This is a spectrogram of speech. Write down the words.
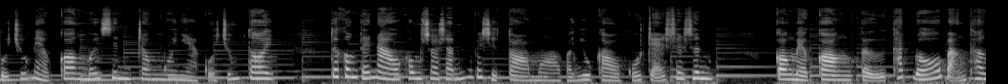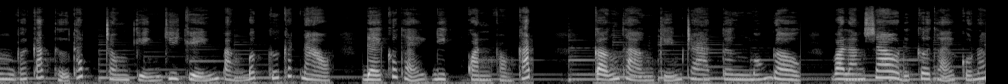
của chú mèo con mới sinh trong ngôi nhà của chúng tôi tôi không thể nào không so sánh với sự tò mò và nhu cầu của trẻ sơ sinh. Con mèo con tự thách đố bản thân với các thử thách trong chuyện di chuyển bằng bất cứ cách nào để có thể đi quanh phòng khách, cẩn thận kiểm tra từng món đồ và làm sao để cơ thể của nó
